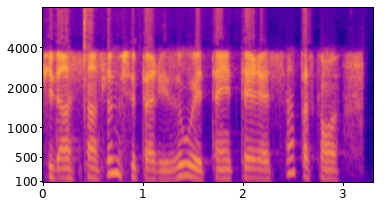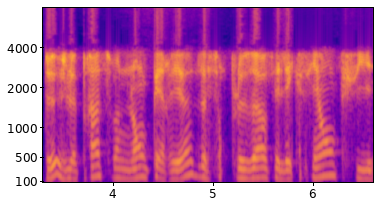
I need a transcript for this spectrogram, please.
Puis dans ce sens-là, M. Parizeau est intéressant parce qu'on je, le prends sur une longue période, sur plusieurs élections, puis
